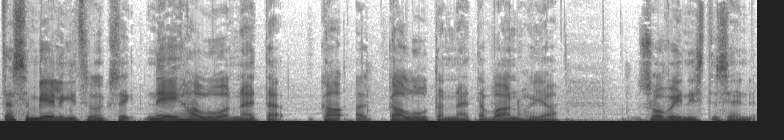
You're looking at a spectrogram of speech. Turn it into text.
tässä mielenkiintoista, se, ne ei halua näitä, ka, kaluta näitä vanhoja sovinistisen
